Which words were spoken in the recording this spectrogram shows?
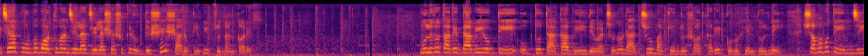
এছাড়া পূর্ব বর্ধমান জেলা জেলা শাসকের উদ্দেশ্যে স্মারকলিপি প্রদান করে। মূলত তাদের দাবি অবধি উক্ত টাকা বিল দেওয়ার জন্য রাজ্য বা কেন্দ্র সরকারের কোনো হেলদোল নেই। স্বভাবত এমজি,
